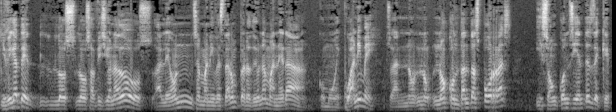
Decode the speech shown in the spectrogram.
Y fíjate, los, los aficionados a León se manifestaron, pero de una manera como ecuánime, o sea, no, no, no con tantas porras, y son conscientes de que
